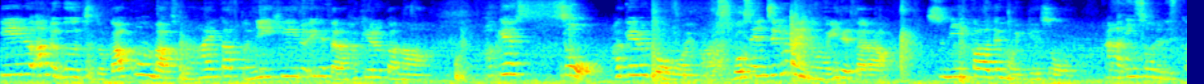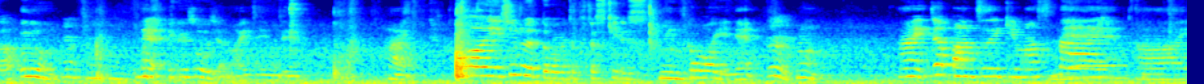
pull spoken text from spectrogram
ヒールあるブーツとかコンバースのハイカットにヒール入れたら履けるかな？履けそう。履けると思います。5センチぐらいのを入れたらスニーカーでもいけそう。あインソールですか？うん。うんうんうん。ねいけそうじゃない？全然。はい。かわいいシルエットがめちゃくちゃ好きです。うんかわいいね。うん。うん。はいじゃあパンツいきますね。はいはーい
